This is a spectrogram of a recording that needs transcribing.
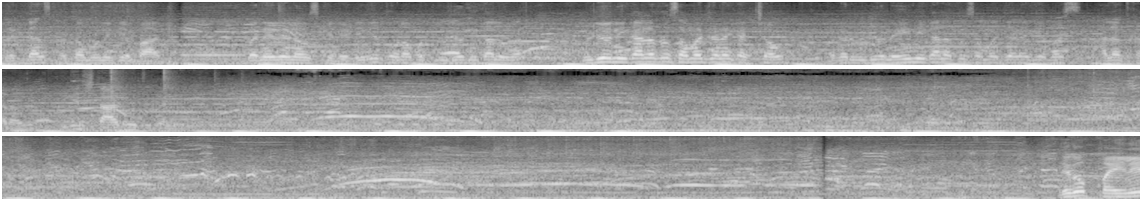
ब्रेक डांस खत्म होने के बाद बने रहना उसके लिए, ठीक है? थोड़ा बहुत वीडियो निकालूँगा। वीडियो निकाला तो समझ जाना कि अच्छा हो। अगर वीडियो नहीं निकाला तो समझ जाना कि बस हालत ख़राब है। ठीक है? स्टार्ट हो चुका है। देखो, पहले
